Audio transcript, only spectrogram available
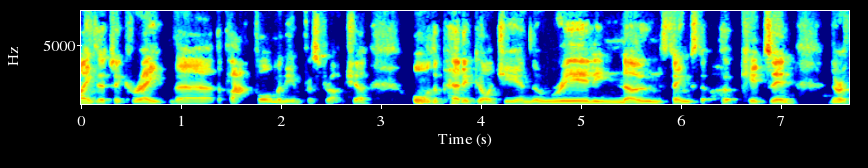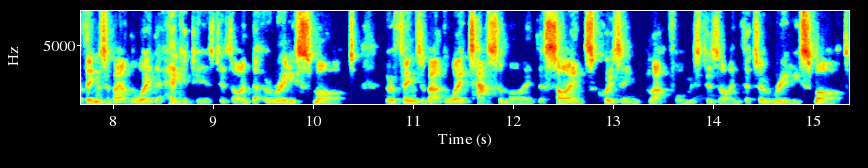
either to create the, the platform and the infrastructure or the pedagogy and the really known things that hook kids in. There are things about the way that Hegarty is designed that are really smart. There are things about the way Tassomai, the science quizzing platform, is designed that are really smart.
